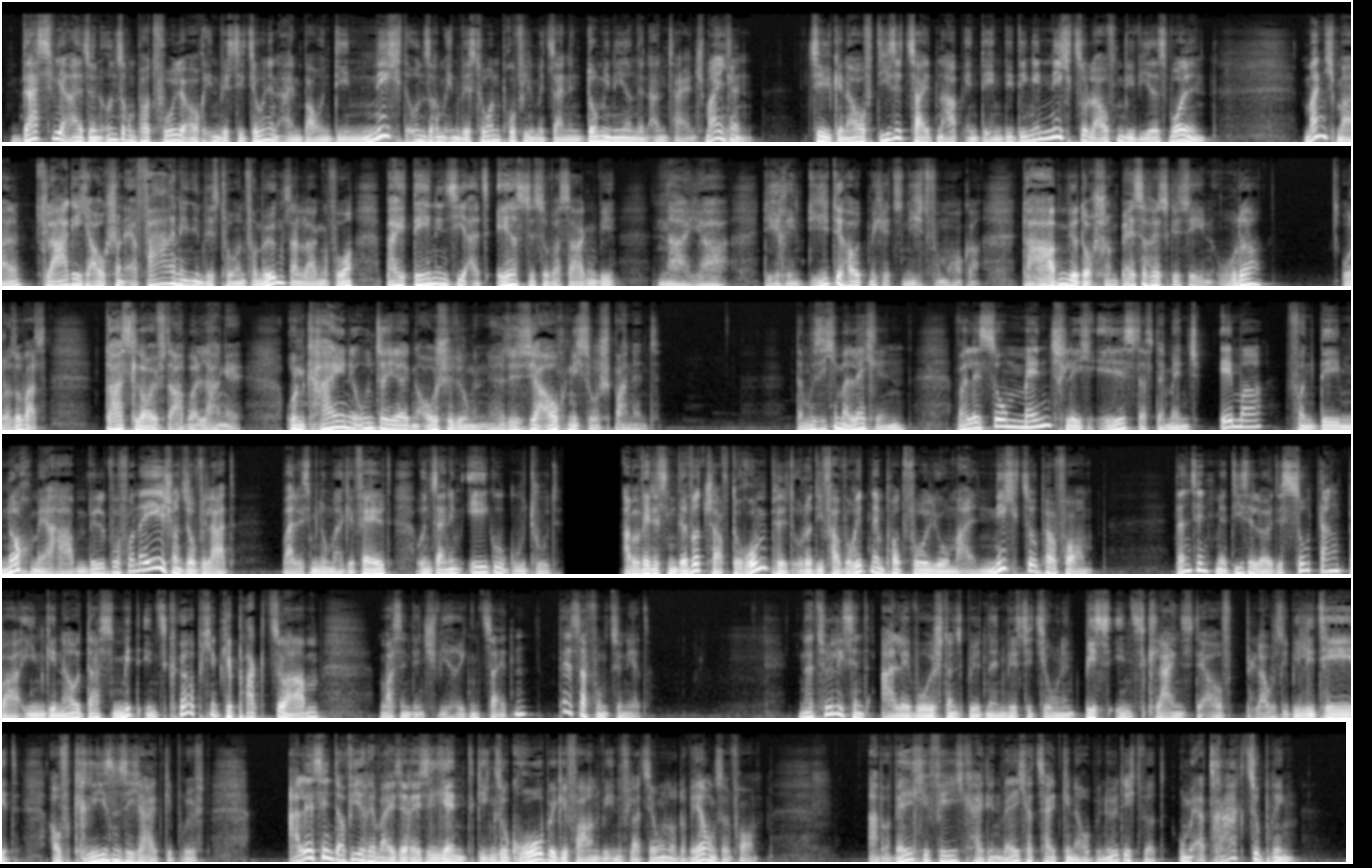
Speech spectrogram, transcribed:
Dass wir also in unserem Portfolio auch Investitionen einbauen, die nicht unserem Investorenprofil mit seinen dominierenden Anteilen schmeicheln, zielt genau auf diese Zeiten ab, in denen die Dinge nicht so laufen, wie wir es wollen. Manchmal schlage ich auch schon erfahrenen Investoren Vermögensanlagen vor, bei denen sie als erstes sowas sagen wie, na ja, die Rendite haut mich jetzt nicht vom Hocker. Da haben wir doch schon Besseres gesehen, oder? Oder sowas. Das läuft aber lange. Und keine unterjährigen Ausschüttungen. Das ist ja auch nicht so spannend. Da muss ich immer lächeln, weil es so menschlich ist, dass der Mensch immer von dem noch mehr haben will, wovon er eh schon so viel hat, weil es ihm nun mal gefällt und seinem Ego gut tut. Aber wenn es in der Wirtschaft rumpelt oder die Favoriten im Portfolio mal nicht so performen, dann sind mir diese Leute so dankbar, ihnen genau das mit ins Körbchen gepackt zu haben, was in den schwierigen Zeiten besser funktioniert. Natürlich sind alle wohlstandsbildenden Investitionen bis ins Kleinste auf Plausibilität, auf Krisensicherheit geprüft. Alle sind auf ihre Weise resilient gegen so grobe Gefahren wie Inflation oder Währungsreform. Aber welche Fähigkeit in welcher Zeit genau benötigt wird, um Ertrag zu bringen,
